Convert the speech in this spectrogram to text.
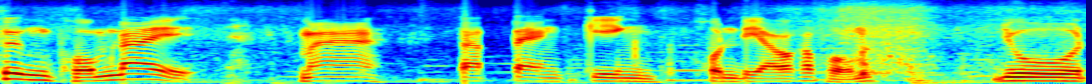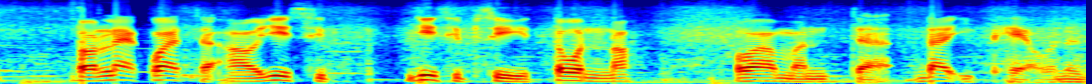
ซึ่งผมได้มาตัดแต่งกิ่งคนเดียวครับผม อยู่ตอนแรกว่าจะเอา 20 24 ต้นเนาะ เพราะว่ามันจะได้อีกแถวหนึ่ง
